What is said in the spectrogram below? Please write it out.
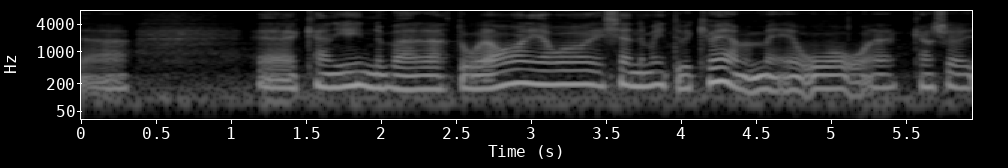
eh, eh, kan ju innebära att då, ja, jag känner mig inte bekväm med att eh, kanske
